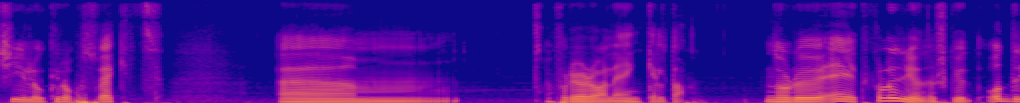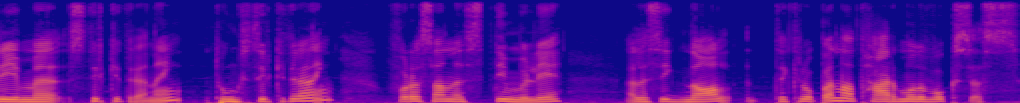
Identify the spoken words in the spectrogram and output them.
kilo kroppsvekt. Um, for å gjøre det veldig enkelt, da. Når du er i et kaloriunderskudd og driver med styrketrening, tung styrketrening, for å sende stimuli eller signal til kroppen at her må det vokses.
